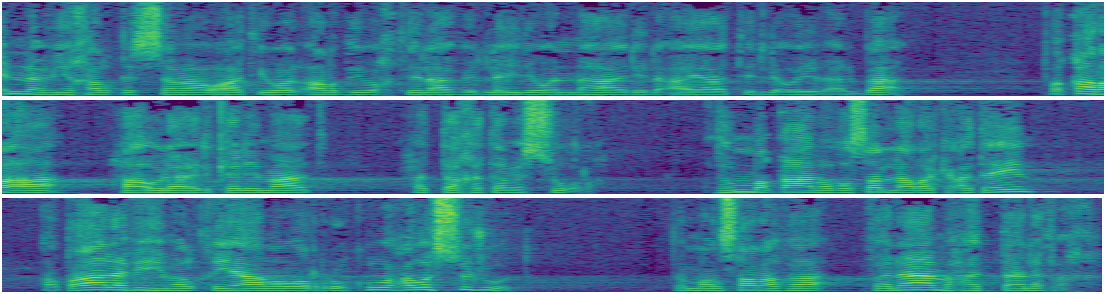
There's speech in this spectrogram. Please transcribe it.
إن في خلق السماوات والأرض واختلاف الليل والنهار لآيات لأولي الألباب. فقرأ هؤلاء الكلمات حتى ختم السورة. ثم قام فصلى ركعتين أطال فيهما القيام والركوع والسجود. ثم انصرف فنام حتى نفخ.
